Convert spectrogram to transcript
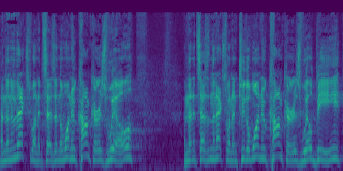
And then the next one it says, And the one who conquers will, and then it says in the next one, And to the one who conquers will be.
